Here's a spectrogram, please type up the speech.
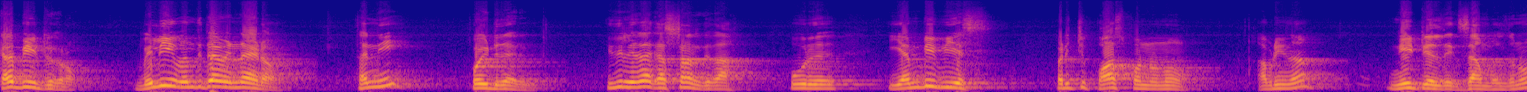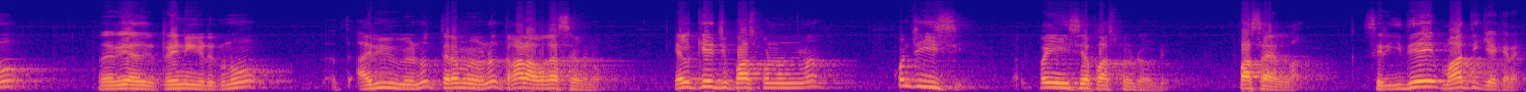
கிளப்பிக்கிட்டு இருக்கிறோம். வெளியே வந்துட்டால் என்ன ஆகிடும் தண்ணி போயிட்டு தான் இருக்குது. இதில் ஏதாவது கஷ்டம் இருக்குதா? ஒரு எம்பிபிஎஸ் படித்து பாஸ் பண்ணணும் அப்படின்னா நீட் எழுது எக்ஸாம் எழுதணும். நிறைய அதுக்கு ட்ரைனிங் எடுக்கணும். அறிவு வேணும் திறமை வேணும் கால அவகாசம் வேணும். எல்கேஜி பாஸ் பண்ணணும்னா கொஞ்சம் ஈஸி பையன் ஈஸியாக பாஸ் பண்ணிவிடும் அப்படி. பாஸ் ஆகிடலாம் சரி இதே மாற்றி கேட்குறேன்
